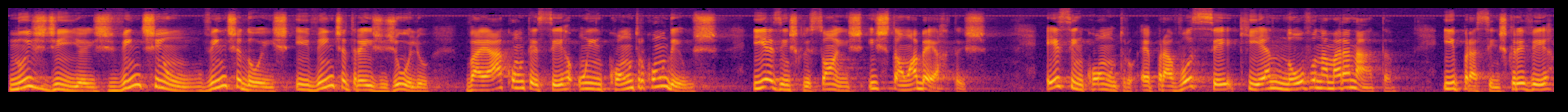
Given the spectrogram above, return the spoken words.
Nos dias 21, 22 e 23 de julho, vai acontecer um encontro com Deus e as inscrições estão abertas. Esse encontro é para você que é novo na Maranata. E para se inscrever,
